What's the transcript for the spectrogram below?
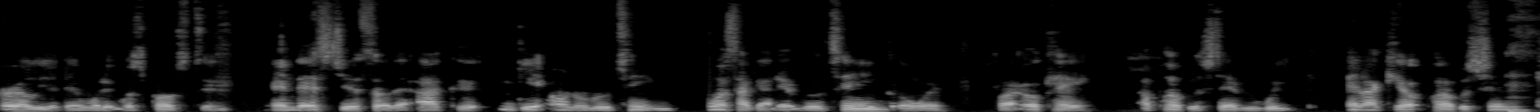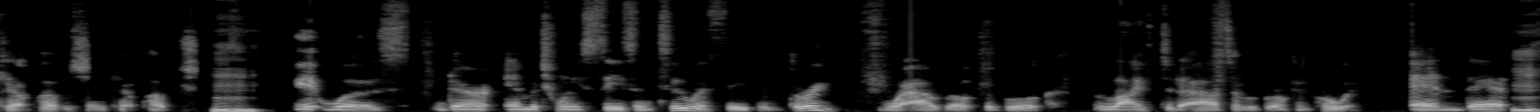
earlier than what it was supposed to. And that's just so that I could get on a routine. Once I got that routine going, it's like, okay, I published every week. And I kept publishing, kept publishing, kept publishing. hmm It was during in between season two and season three where I wrote the book Life to the Eyes of a Broken Poet. And that Mm.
